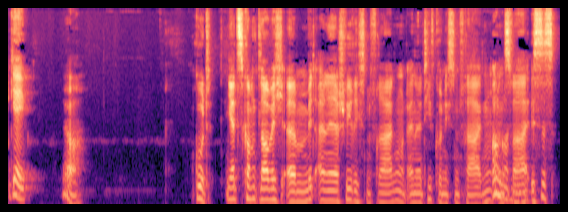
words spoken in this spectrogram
Yay. Ja. Gut, jetzt kommt, glaube ich, ähm, mit einer der schwierigsten Fragen und einer der tiefgründigsten Fragen. Oh und Gott, zwar, nein. ist es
